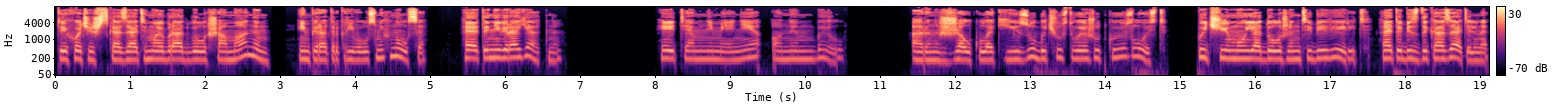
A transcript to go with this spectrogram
«Ты хочешь сказать, мой брат был шаманом?» Император криво усмехнулся. «Это невероятно!» И тем не менее он им был. Аарон сжал кулаки и зубы, чувствуя жуткую злость. «Почему я должен тебе верить? Это бездоказательно.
